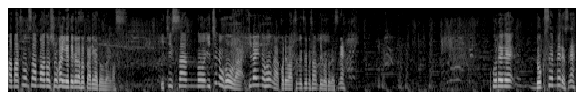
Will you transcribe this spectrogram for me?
あ松本さんもあの勝敗入れてくださってありがとうございます。13の1の方が左の方がこれはつむつむさんということですね。これで6戦目ですね。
